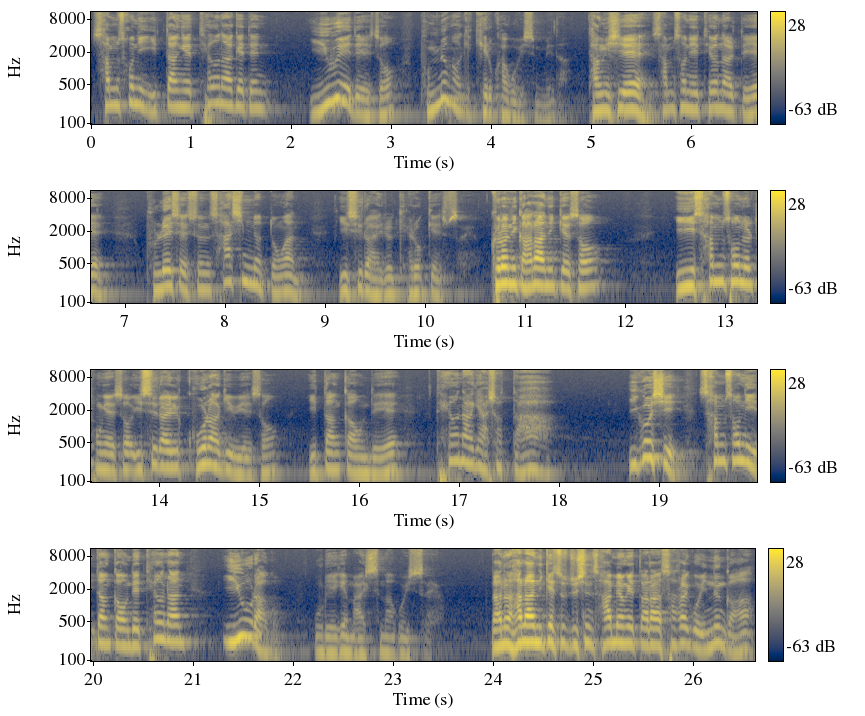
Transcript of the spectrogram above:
삼손이 이 땅에 태어나게 된 이유에 대해서 분명하게 기록하고 있습니다. 당시에 삼손이 태어날 때에 블레셋은 40년 동안 이스라엘을 괴롭게 했어요. 그러니까 하나님께서 이 삼손을 통해서 이스라엘 구원하기 위해서 이 땅 가운데에 태어나게 하셨다. 이것이 삼손이 이 땅 가운데 태어난 이유라고 우리에게 말씀하고 있어요. 나는 하나님께서 주신 사명에 따라 살고 있는가?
